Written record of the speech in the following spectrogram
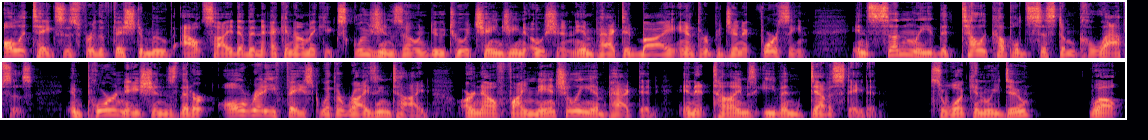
All it takes is for the fish to move outside of an economic exclusion zone due to a changing ocean impacted by anthropogenic forcing, and suddenly the telecoupled system collapses, and poor nations that are already faced with a rising tide are now financially impacted and at times even devastated. So, what can we do? Well,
